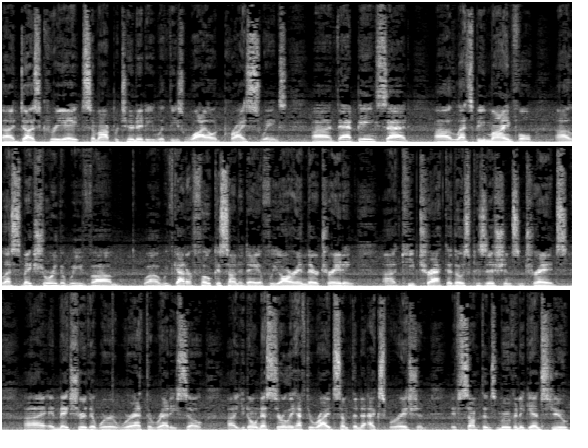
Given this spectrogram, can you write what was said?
uh, does create some opportunity with these wild price swings. Uh, that being said, uh, let's be mindful. Uh, let's make sure that we've um, well, we've got our focus on today. If we are in there trading, uh, keep track of those positions and trades uh, and make sure that we're, we're at the ready. So uh, you don't necessarily have to ride something to expiration. If something's moving against you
